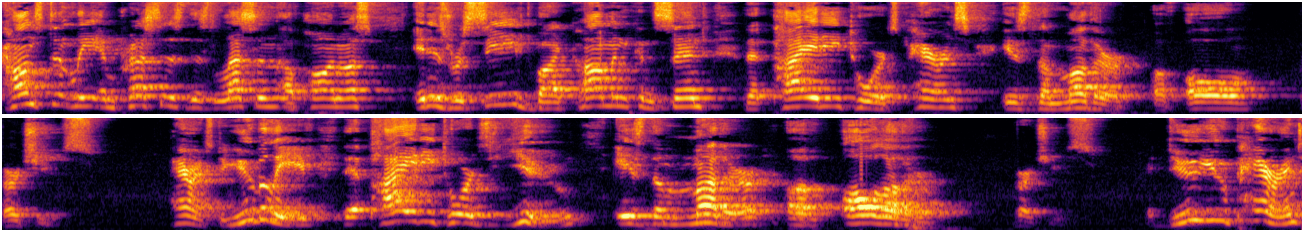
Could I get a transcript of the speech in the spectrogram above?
constantly impresses this lesson upon us. It is received by common consent that piety towards parents is the mother of all virtues. Parents, do you believe that piety towards you is the mother of all other virtues? Do you parent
